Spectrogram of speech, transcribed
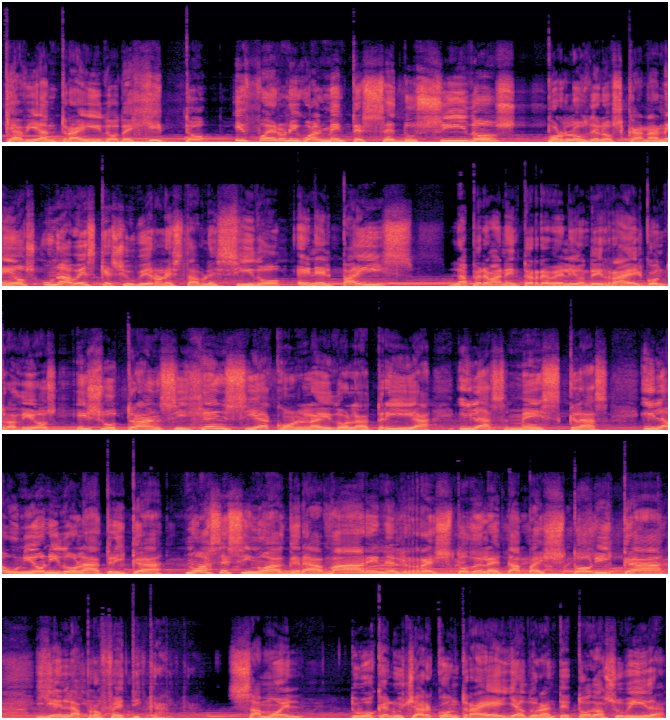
que habían traído de Egipto y fueron igualmente seducidos por los de los cananeos una vez que se hubieron establecido en el país la permanente rebelión de Israel contra Dios y su transigencia con la idolatría y las mezclas y la unión idolátrica no hace sino agravar en el resto de la etapa histórica y en la profética. Samuel tuvo que luchar contra ella durante toda su vida.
